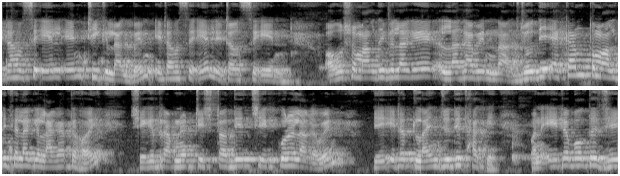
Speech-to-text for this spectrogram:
এটা হচ্ছে এল এন ঠিক লাগবেন, এটা হচ্ছে এল এটা হচ্ছে এন অবশ্য মালদ্বীপে লাগে, লাগাবেন না। যদি একান্ত মালদ্বীপে লাগে, লাগাতে হয়, সেক্ষেত্রে আপনার টেস্টার দিয়ে চেক করে লাগাবেন যে এটার লাইন যদি থাকে মানে এটা বলতে যে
